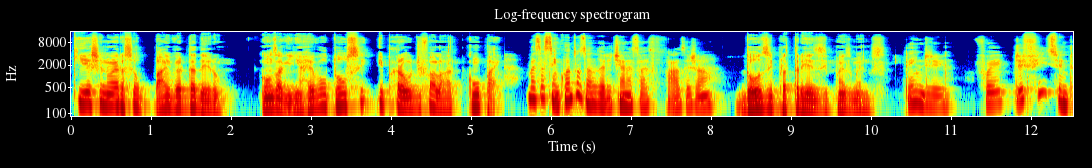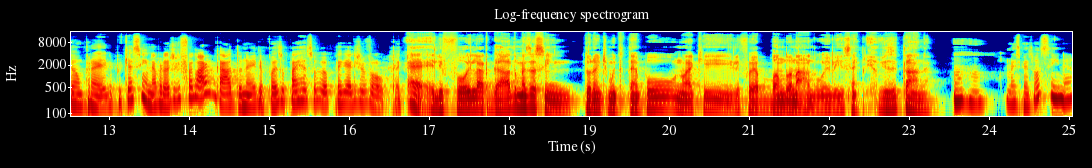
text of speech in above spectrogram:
que este não era seu pai verdadeiro. Gonzaguinha revoltou-se e parou de falar com o pai. Mas assim, quantos anos ele tinha nessa fase já? 12 para 13, mais ou menos. Entendi. Foi difícil então pra ele, porque assim, na verdade ele foi largado, né? E depois o pai resolveu pegar ele de volta. aqui. É, ele foi largado, mas assim, durante muito tempo não é que ele foi abandonado, ele sempre ia visitar, né? Uhum. Mas mesmo assim, né?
